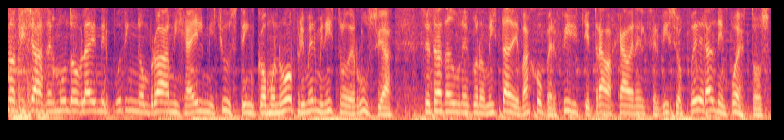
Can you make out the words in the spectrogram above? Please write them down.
noticias del mundo, Vladimir Putin nombró a Mikhail Michustin como nuevo primer ministro de Rusia. Se trata de un economista de bajo perfil que trabajaba en el Servicio Federal de Impuestos.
